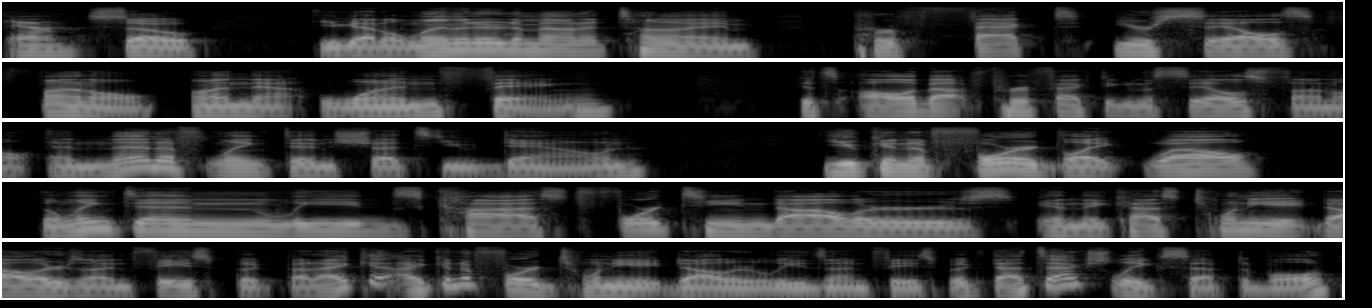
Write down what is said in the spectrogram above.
Yeah. So you got a limited amount of time perfect your sales funnel on that one thing. It's all about perfecting the sales funnel. And then if LinkedIn shuts you down, you can afford, like, well, the LinkedIn leads cost $14 and they cost $28 on Facebook, but I can I can afford $28 leads on Facebook. That's actually acceptable.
